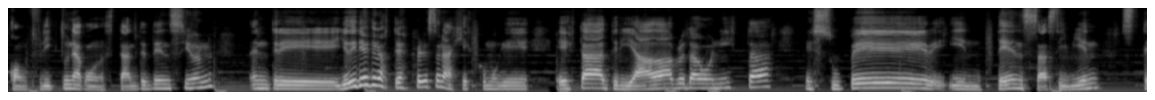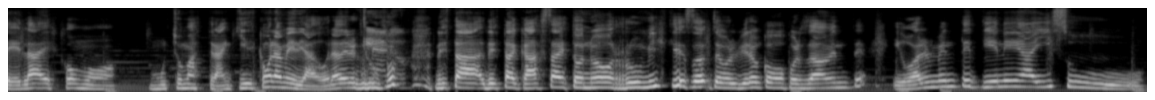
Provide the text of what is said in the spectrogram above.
conflicto, una constante tensión entre, yo diría que los tres personajes, como que esta triada protagonista es súper intensa, si bien Stella es como mucho más tranqui, es como la mediadora del grupo, de, esta, de esta casa, estos nuevos roomies que se volvieron como forzadamente. Igualmente tiene ahí su,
